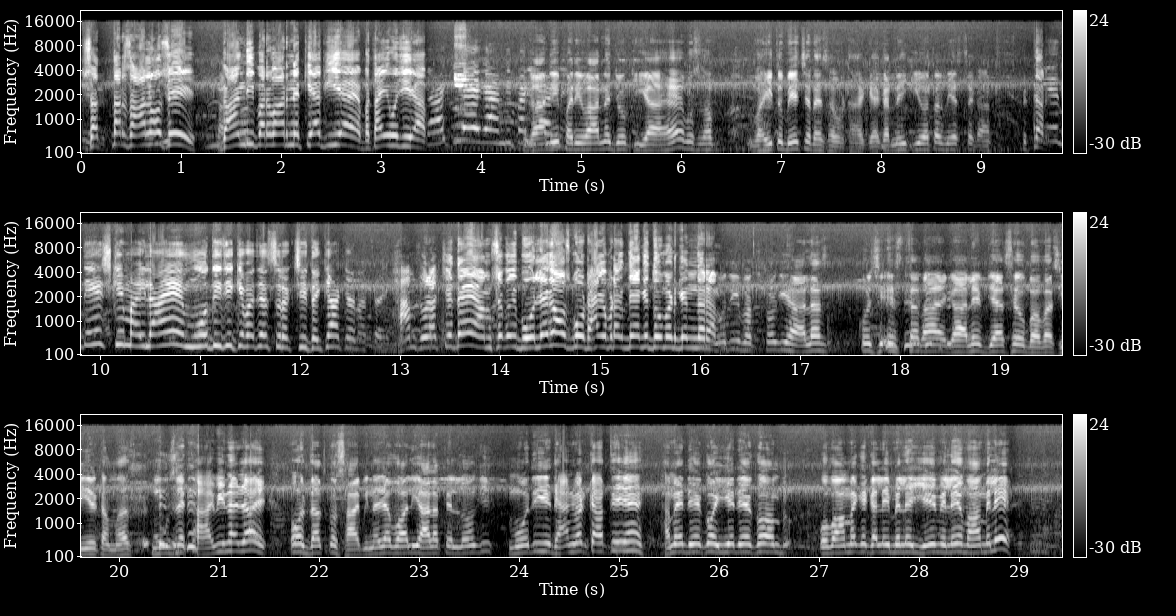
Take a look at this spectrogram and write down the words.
सत्तर सालों से गांधी परिवार ने क्या किया है? बताइए मुझे आप। क्या किया है गांधी परिवार गांधी ने? परिवार ने जो किया है वो सब वही तो बेच रहे सब उठा के। अगर नहीं किया तो बेच से कहाँ देश की महिलाएँ मोदी जी की वजह से सुरक्षित है क्या कहना चाहिए हम सुरक्षित है हमसे कोई बोलेगा उसको उठा के पटक देंगे दो मिनट के अंदर हम। मोदी भक्तों की हालत कुछ इस तरह है गालिब जैसे वो बवासीर का मस मुँह से कहा भी ना जाए और दर्द को सहा भी ना जाए वाली हालत है इन लोगों की। मोदी जी ध्यान भटकाते हैं हमें देखो ये देखो हम ओबामा के गले मिले ये मिले वहाँ मिले।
